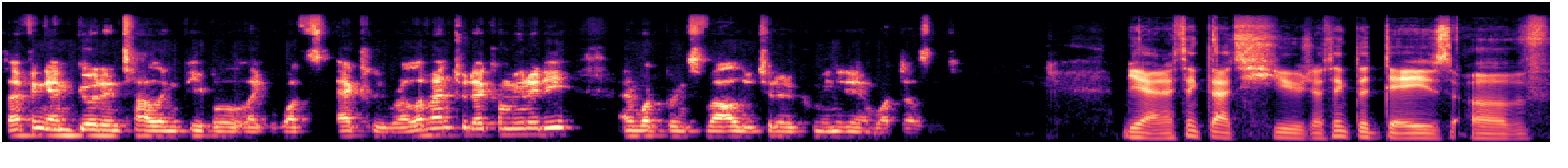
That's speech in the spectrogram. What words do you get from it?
So I think I'm good in telling people like what's actually relevant to their community and what brings value to their community and what doesn't. Yeah, and I think that's huge. I think the days of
